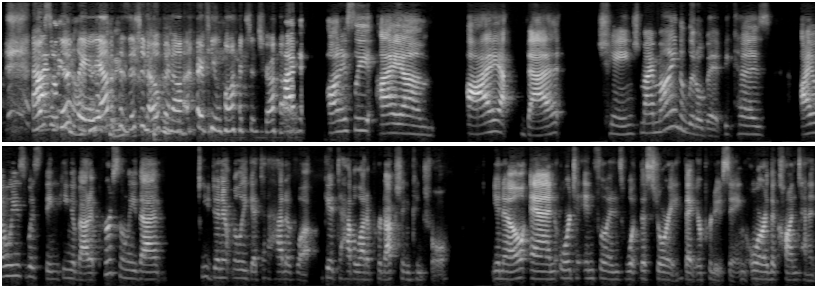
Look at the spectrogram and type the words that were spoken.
absolutely. we You're have a position open on, if you want to try. I honestly, I um, I that changed my mind a little bit because I always was thinking about it personally that you didn't really get to have a lot, get to have a lot of production control, you know, and or to influence what the story that you're producing or the content.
